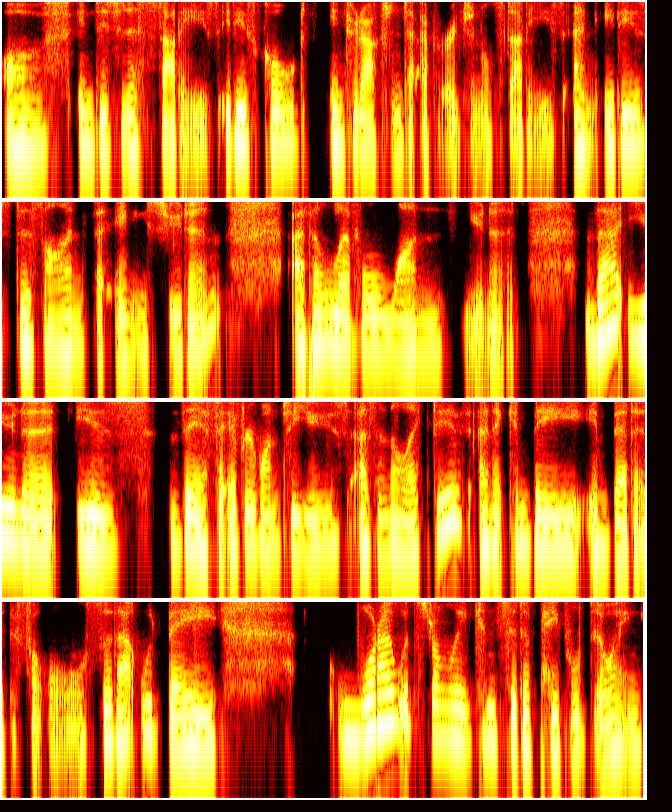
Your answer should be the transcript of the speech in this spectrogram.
of indigenous studies. It is called Introduction to Aboriginal Studies and it is designed for any student at a level 1 unit. That unit is there for everyone to use as an elective and it can be embedded for all so that would be what I would strongly consider people doing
